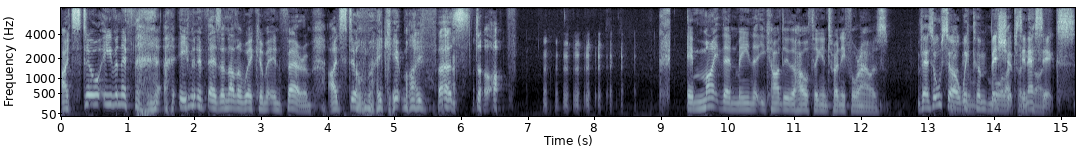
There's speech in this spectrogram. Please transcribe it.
I'd still, even if even if there's another Wickham in Fareham, I'd still make it my first stop. it might then mean that you can't do the whole thing in 24 hours. There's also a Might be Wickham more like Bishops in Essex.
